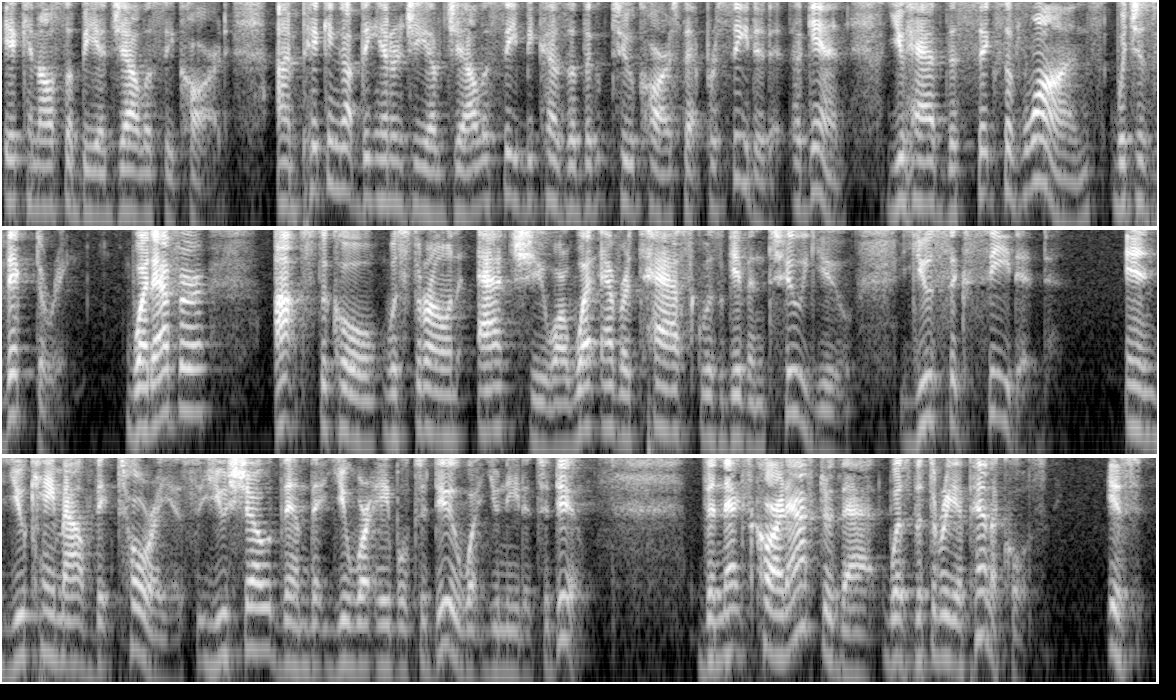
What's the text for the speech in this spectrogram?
It can also be a jealousy card. I'm picking up the energy of jealousy because of the two cards that preceded it. Again, you have the Six of Wands, which is victory. Whatever obstacle was thrown at you or whatever task was given to you, you succeeded and you came out victorious. You showed them that you were able to do what you needed to do. The next card after that was the Three of Pentacles. Is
